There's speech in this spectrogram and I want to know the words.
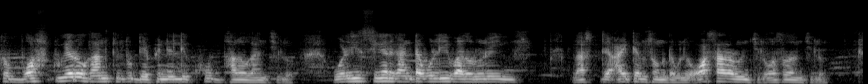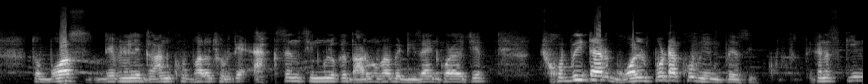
তো বস টু এরও গান কিন্তু ডেফিনেটলি খুব ভালো গান ছিল। অরিজিৎ সিংয়ের গানটা বলি বা ধরুন এই লাস্টে আইটেম সংটা বলি, অসাধারণ ছিল অসাধারণ ছিল। তো বস ডেফিনেটলি গান খুব ভালো, ছবিতে অ্যাকশন সিনগুলোকে দারুণভাবে ডিজাইন করা হয়েছে। ছবিটার গল্পটা খুব ইমপ্রেসিভ এখানে স্ক্রিন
